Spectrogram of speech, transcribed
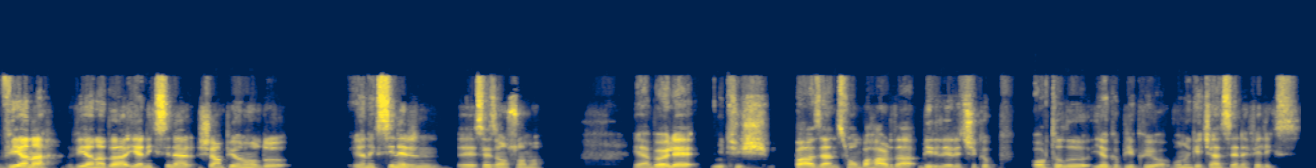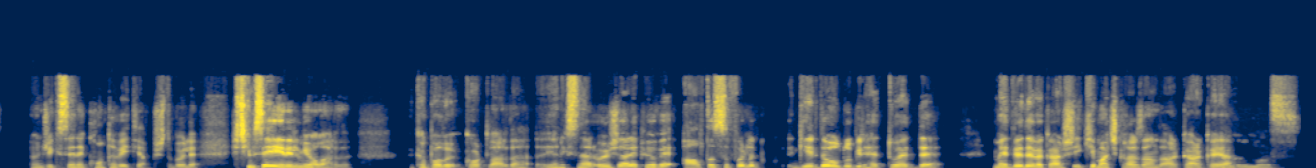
Viyana. Viyana'da Yannick Sinner şampiyon oldu. Yannick Sinner'in e, sezon sonu. Yani böyle müthiş. Bazen sonbaharda birileri çıkıp ortalığı yakıp yıkıyor. Bunu geçen sene Felix, önceki sene Kontaveit yapmıştı. Böyle hiç kimseye yenilmiyorlardı kapalı kortlarda. Yannick Sinner öyle şeyler yapıyor ve 6-0'lık geride olduğu bir head to head'de Medvedev'e karşı iki maç kazandı arka arkaya. İnanılmaz.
